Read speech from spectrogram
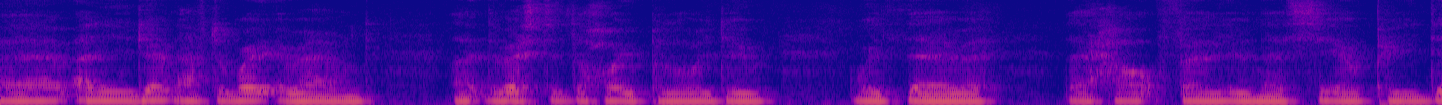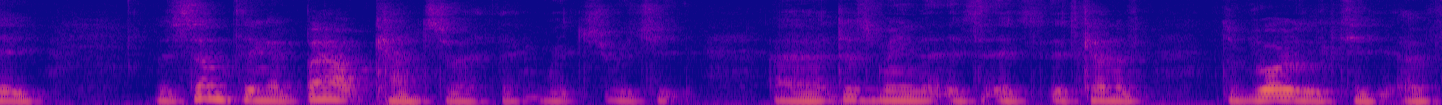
uh, and you don't have to wait around like the rest of the hoi polloi do with their, uh, their heart failure and their COPD. There's something about cancer, I think, which, which uh, does mean that it's, it's, it's kind of the royalty of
